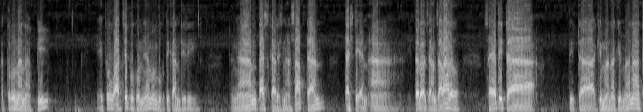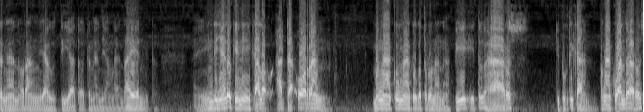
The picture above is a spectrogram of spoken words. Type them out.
keturunan Nabi itu wajib hukumnya membuktikan diri dengan tes garis nasab dan tes DNA itu loh jangan salah loh. Saya tidak tidak gimana-gimana dengan orang Yahudi atau dengan yang lain-lain gitu intinya itu gini kalau ada orang mengaku-ngaku keturunan Nabi itu harus dibuktikan. Pengakuan itu harus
